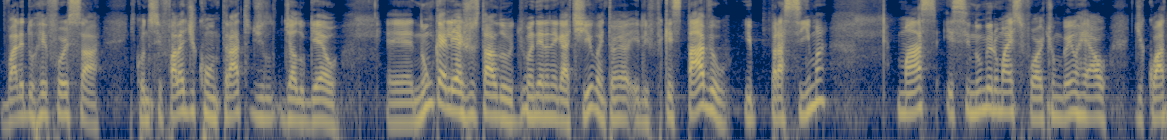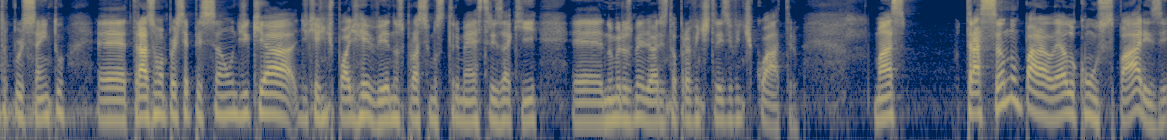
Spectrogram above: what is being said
Vale do reforçar que quando se fala de contrato de, de aluguel, é, nunca ele é ajustado de maneira negativa, então ele fica estável e para cima mas esse número mais forte, um ganho real de 4%, é, traz uma percepção de que, a, de que a gente pode rever nos próximos trimestres aqui é, números melhores, então para 23 e 24. Mas traçando um paralelo com os pares, e,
